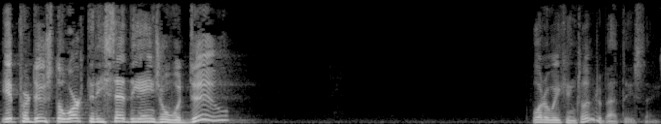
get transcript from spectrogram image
It produced the work that he said the angel would do. What do we conclude about these things?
